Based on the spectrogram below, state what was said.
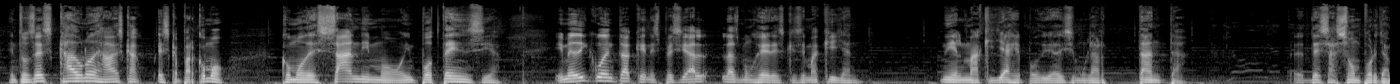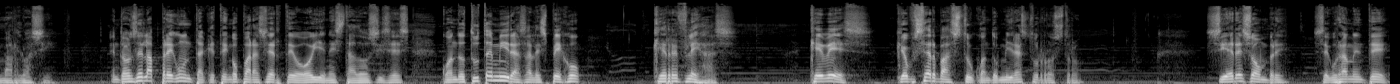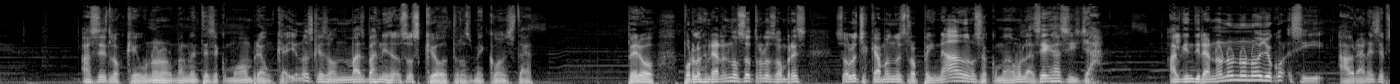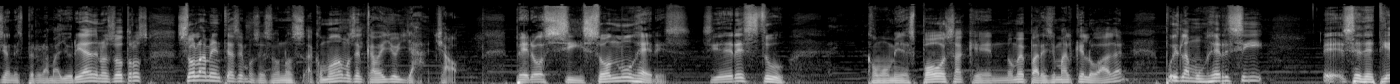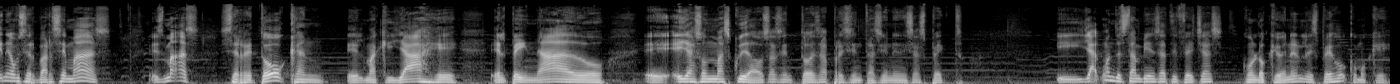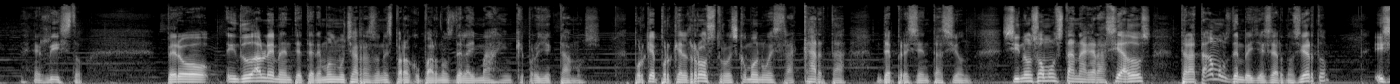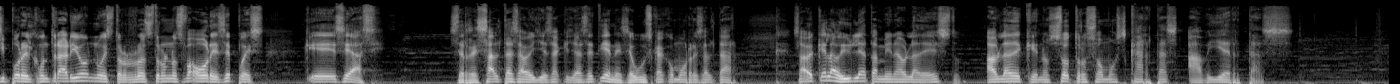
Entonces cada uno dejaba escapar como, como desánimo, impotencia. Y me di cuenta que en especial las mujeres que se maquillan, ni el maquillaje podía disimular tanta eh, desazón, por llamarlo así. Entonces la pregunta que tengo para hacerte hoy en esta dosis es, cuando tú te miras al espejo, ¿qué reflejas? ¿Qué ves? ¿Qué observas tú cuando miras tu rostro? Si eres hombre, seguramente haces lo que uno normalmente hace como hombre, aunque hay unos que son más vanidosos que otros, me consta. Pero por lo general nosotros los hombres solo checamos nuestro peinado, nos acomodamos las cejas y ya. Alguien dirá, no, no, no, no, yo... Sí, habrán excepciones, pero la mayoría de nosotros solamente hacemos eso, nos acomodamos el cabello y ya, chao. Pero si son mujeres, si eres tú, como mi esposa, que no me parece mal que lo hagan, pues la mujer sí eh, se detiene a observarse más. Es más, se retocan el maquillaje, el peinado. Eh, ellas son más cuidadosas en toda esa presentación, en ese aspecto. Y ya cuando están bien satisfechas con lo que ven en el espejo, como que listo. Pero indudablemente tenemos muchas razones para ocuparnos de la imagen que proyectamos. ¿Por qué? Porque el rostro es como nuestra carta de presentación. Si no somos tan agraciados, tratamos de embellecernos, ¿cierto? Y si por el contrario nuestro rostro nos favorece, pues ¿qué se hace? Se resalta esa belleza que ya se tiene, se busca cómo resaltar. ¿Sabe que la Biblia también habla de esto? Habla de que nosotros somos cartas abiertas.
